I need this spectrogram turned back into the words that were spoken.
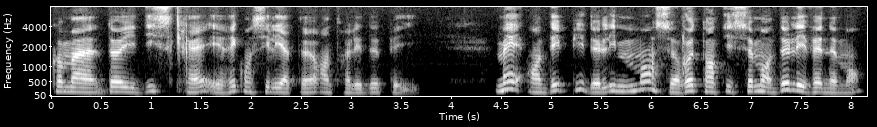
comme un deuil discret et réconciliateur entre les deux pays. Mais en dépit de l'immense retentissement de l'événement,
